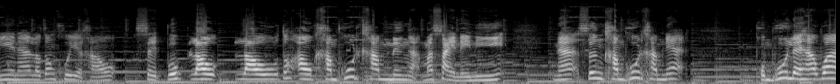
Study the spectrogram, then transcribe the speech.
นี่นะ เราต้องคุยกับเขาเสร็จปุ๊บเราเราต้องเอาคำพูดคำหนึ่งอะมาใส่ในนี้นะ ซึ่งคำพูดคำเนี้ยผมพูดเลยฮะว่า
